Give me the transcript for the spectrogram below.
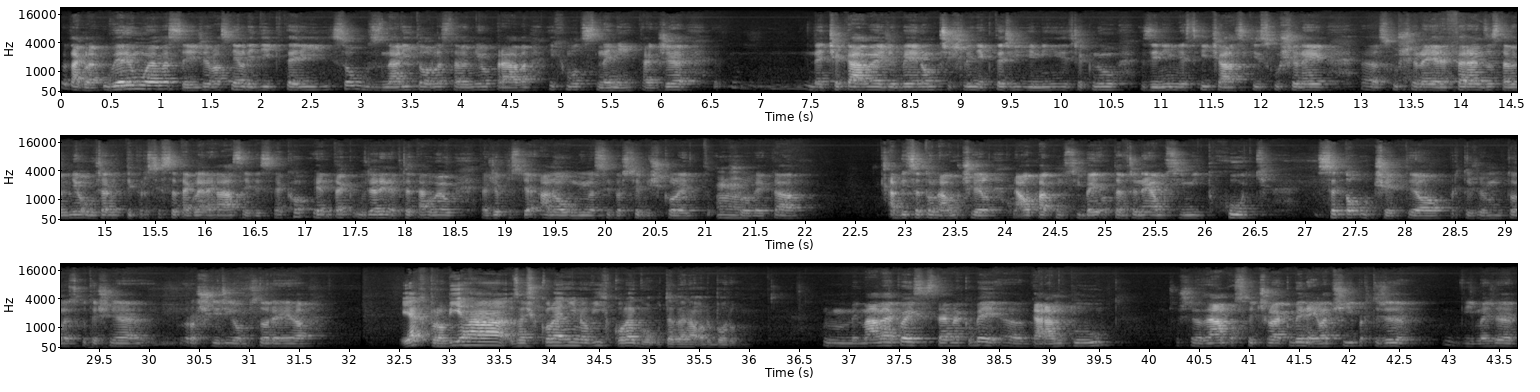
takhle, uvědomujeme si, že vlastně lidi, kteří jsou znalí tohohle stavebního práva, jich moc není. Takže nečekáme, že by jenom přišli někteří jiní, řeknu, z jiný městské části, zkušený, zkušený referent ze stavebního úřadu, ty prostě se takhle nehlásí, ty se jako jen tak úřady nepřetahují, takže prostě ano, umíme si prostě vyškolit mm. člověka, aby se to naučil, naopak musí být otevřený a musí mít chuť se to učit, jo, protože mu to neskutečně rozšíří obzory. A... Jak probíhá zaškolení nových kolegů u tebe na odboru? My máme jako systém jakoby eh, garantů, což se nám osvědčilo jakoby nejlepší, protože víme, že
